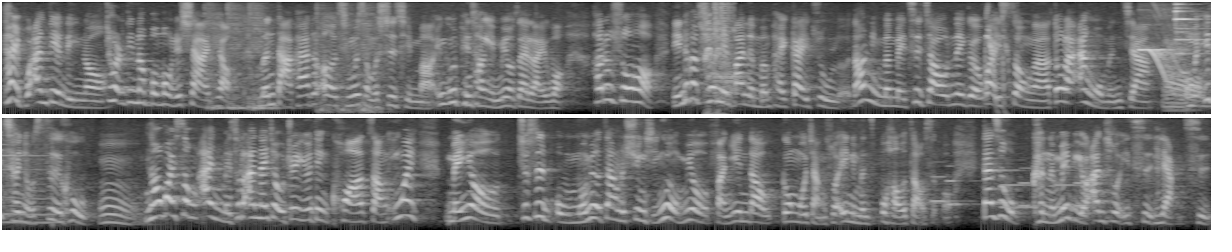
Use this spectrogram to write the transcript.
他也不按电铃哦，突然听到蹦蹦我就吓一跳，门打开，他说呃，请问什么事情吗？因为平常也没有在来往，他就说哦，你那个春联把你的门牌盖住了，然后你们每次叫那个外送啊，都来按我们家，我们一层有四户，嗯，然后外送按每次都按那一叫，我觉得有点夸张，因为没有就是我我没有这样的讯息，因为我没有反映到跟我讲说，哎，你们不好找什么，但是我可能 maybe 有按错一次两次，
